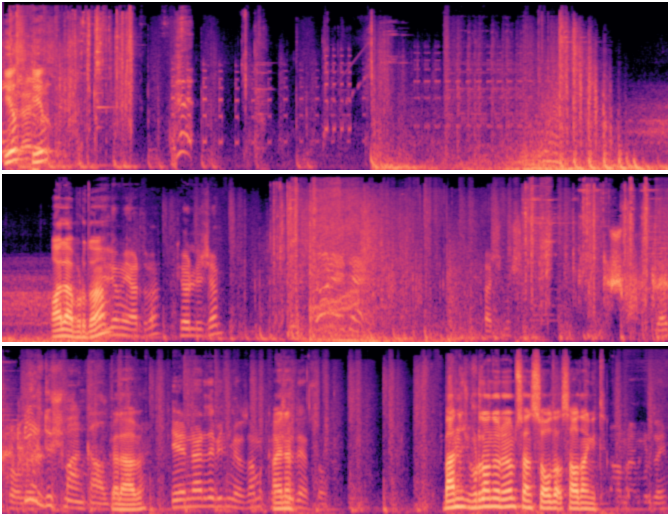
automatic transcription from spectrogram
Heal, heal. Hala burada. Geliyor mu yardıma? Körleyeceğim. Kaçmış. Bir düşman kaldı. Gel abi. Diğeri nerede bilmiyoruz ama Aynen. kaçıyordu en son. Ben buradan dönüyorum sen solda, sağdan git. Tamam ben buradayım.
